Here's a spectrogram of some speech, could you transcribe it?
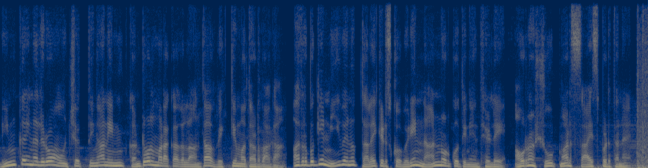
ನಿನ್ ಕೈನಲ್ಲಿರೋ ಅವನ ಶಕ್ತಿನ ನಿನ್ ಕಂಟ್ರೋಲ್ ಮಾಡಕ್ಕಾಗಲ್ಲ ಅಂತ ವ್ಯಕ್ತಿ ಮಾತಾಡಿದಾಗ. ಅದ್ರ ಬಗ್ಗೆ ನೀವೇನು ತಲೆ ಕೆಡಿಸ್ಕೋಬೇಡಿ, ನಾನ್ ನೋಡ್ಕೋತೀನಿ ಅಂತ ಹೇಳಿ ಅವ್ರನ್ನ ಶೂಟ್ ಮಾಡಿ ಸಾಯಿಸ್ಬಿಡ್ತಾನೆ.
